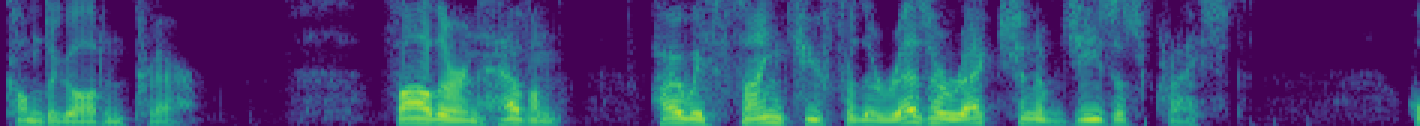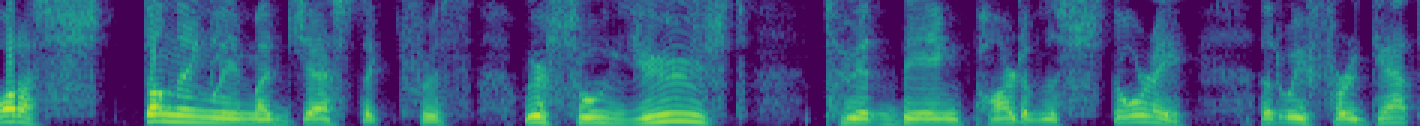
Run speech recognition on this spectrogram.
come to God in prayer. Father in heaven, how we thank you for the resurrection of Jesus Christ. What a stunningly majestic truth. We're so used to it being part of the story that we forget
